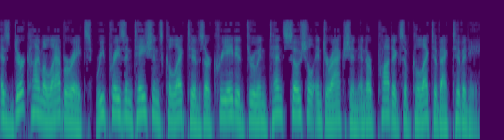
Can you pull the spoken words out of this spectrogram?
As Durkheim elaborates, representations collectives are created through intense social interaction and are products of collective activity.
